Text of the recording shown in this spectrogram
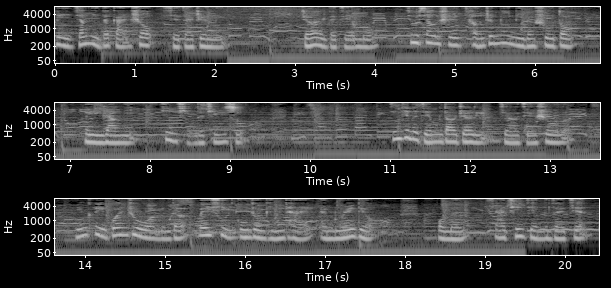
可以将你的感受写在这里。折耳的节目就像是藏着秘密的树洞，可以让你尽情的倾诉。今天的节目到这里就要结束了。您可以关注我们的微信公众平台 M Radio，我们下期节目再见。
